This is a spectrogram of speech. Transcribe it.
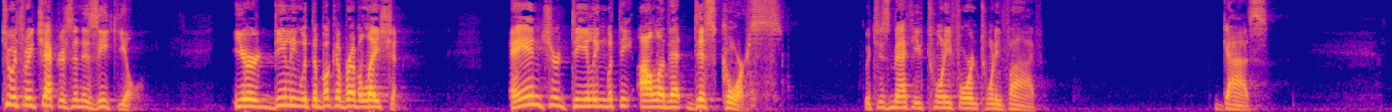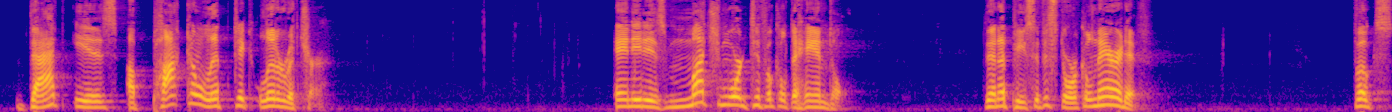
two or three chapters in Ezekiel. You're dealing with the book of Revelation. And you're dealing with the Olivet Discourse, which is Matthew 24 and 25. Guys, that is apocalyptic literature. And it is much more difficult to handle than a piece of historical narrative. Folks,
